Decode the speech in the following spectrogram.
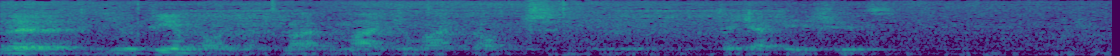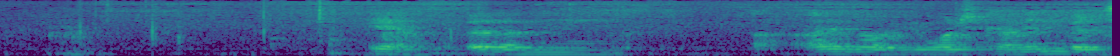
the European Parliament might, might or might not take the issues. Yeah, um, I don't know if you want to come in, but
